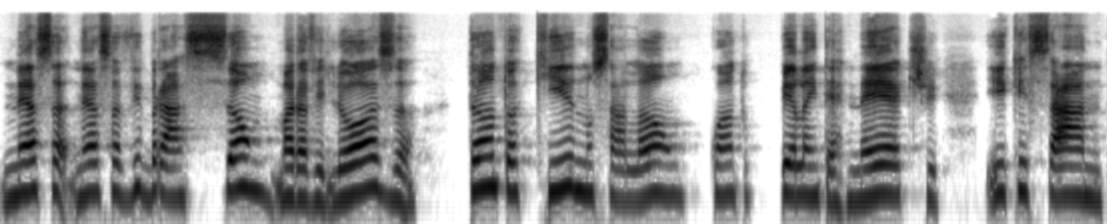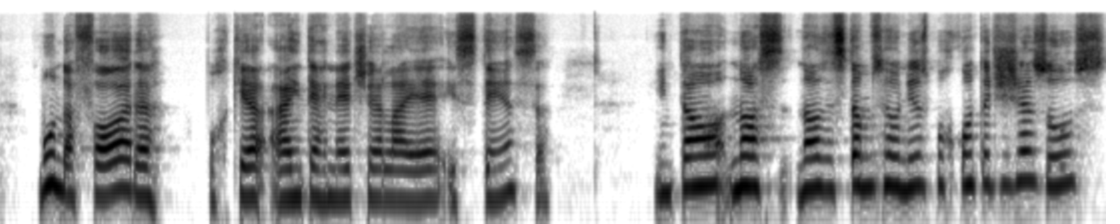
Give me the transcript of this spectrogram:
nessa, nessa vibração maravilhosa, tanto aqui no salão quanto pela internet e está mundo afora, porque a internet ela é extensa. Então, nós, nós estamos reunidos por conta de Jesus,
